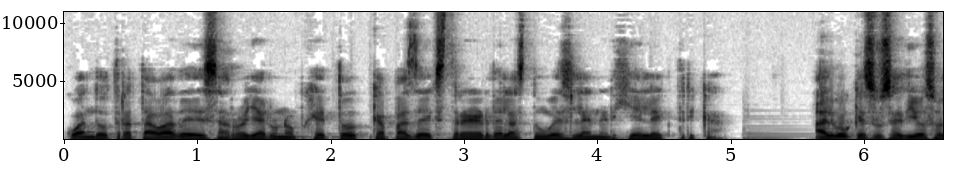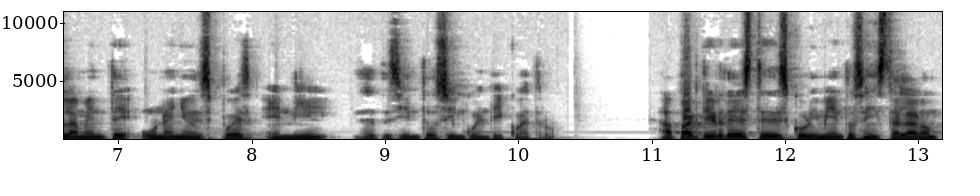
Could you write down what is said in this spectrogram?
cuando trataba de desarrollar un objeto capaz de extraer de las nubes la energía eléctrica, algo que sucedió solamente un año después, en 1754. A partir de este descubrimiento se instalaron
